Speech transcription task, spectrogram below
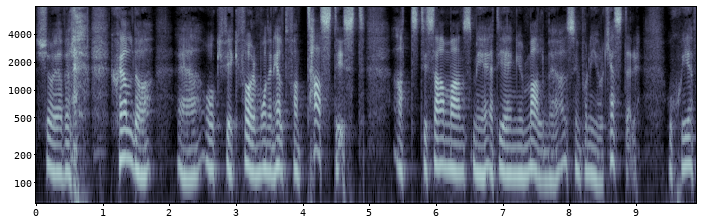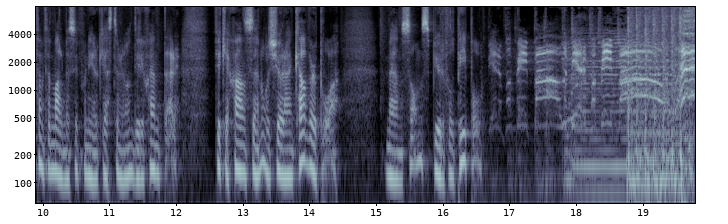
kör jag väl själv då Eh, och fick förmånen helt fantastiskt att tillsammans med ett gäng ur Malmö symfoniorkester och chefen för Malmö symfoniorkester och någon dirigent där fick jag chansen att köra en cover på Mansons Beautiful People. Beautiful people, the beautiful people. Hey,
